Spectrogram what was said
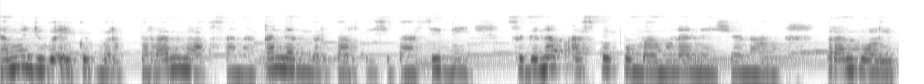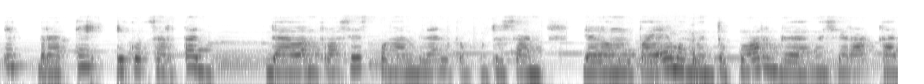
namun juga ikut berperan melaksanakan dan berpartisipasi di segenap aspek pembangunan nasional. Peran politik berarti ikut serta dalam proses pengambilan keputusan dalam upaya membentuk keluarga, masyarakat,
